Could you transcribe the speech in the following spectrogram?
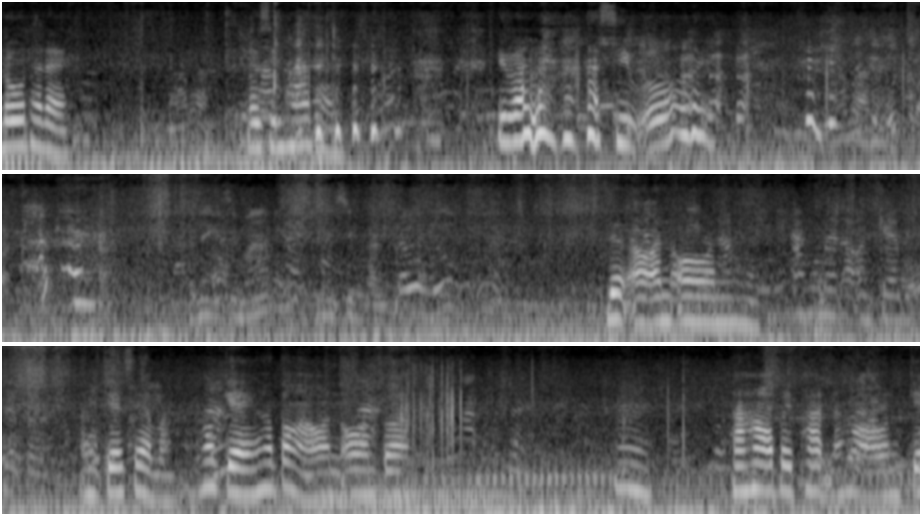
โลเท่าไหร่โลสิบห้าพันพี่ว่าโลห้าสิบโอ้ย เลือกเอาอันอ่อนค่ะเอาโมเมนต์เอาอันแกไปเสิร์ฟก่อนอันแกแซ่บอะข้าวแกงเขาต้องเอาอ่อนอ่อนตัวถ้าเขาเอาไปพัดนะเขาเอาอันแก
